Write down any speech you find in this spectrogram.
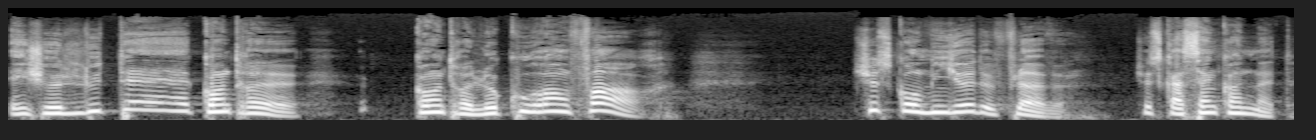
Et je luttais contre, contre le courant fort jusqu'au milieu du fleuve, jusqu'à 50 mètres.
